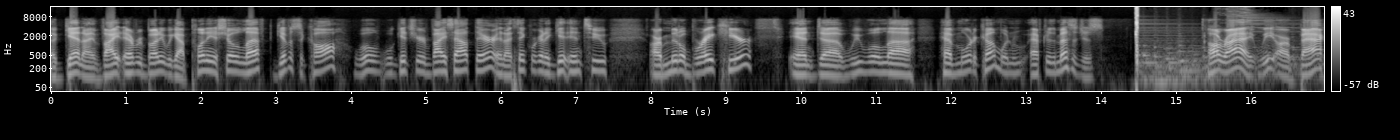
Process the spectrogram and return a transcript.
again i invite everybody we got plenty of show left give us a call we'll we'll get your advice out there and i think we're going to get into our middle break here and uh, we will uh, have more to come when after the messages all right, we are back.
